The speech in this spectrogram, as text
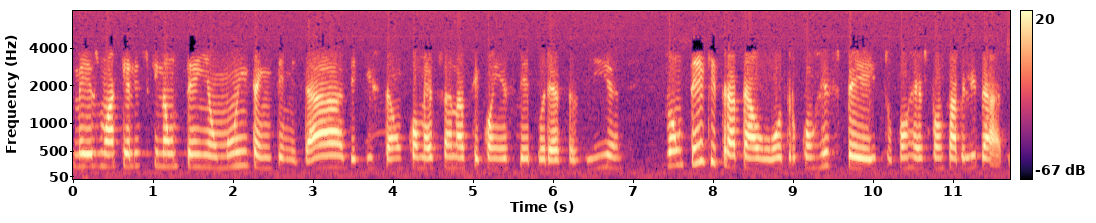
Mesmo aqueles que não tenham muita intimidade, que estão começando a se conhecer por essa via, vão ter que tratar o outro com respeito, com responsabilidade,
